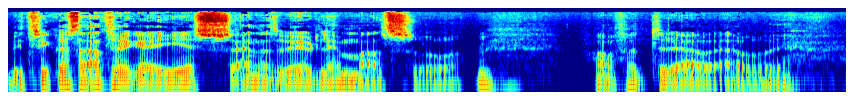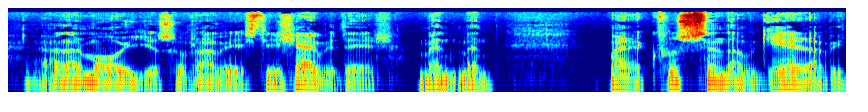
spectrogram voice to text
vi tryggast antrekar Jesus enn at vi över himmels og han føtter av, av, av en armoj og så framvis, det kjær vi der, men, men Men hvordan navigerer vi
